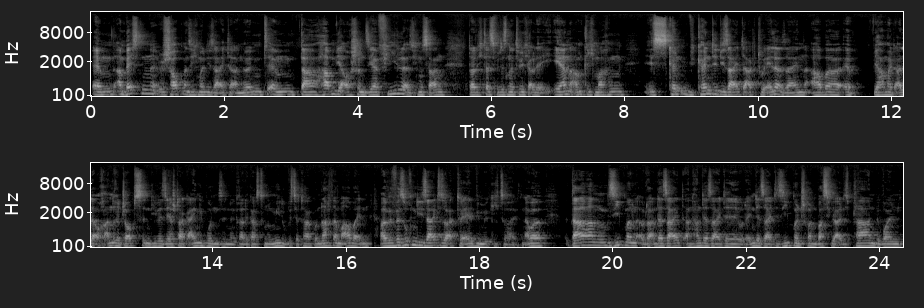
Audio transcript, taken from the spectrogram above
Ähm, am besten schaut man sich mal die Seite an. Und ähm, da haben wir auch schon sehr viel. Also ich muss sagen, dadurch, dass wir das natürlich alle ehrenamtlich machen, ist, könnte, könnte die Seite aktueller sein, aber äh, wir haben halt alle auch andere Jobs, in die wir sehr stark eingebunden sind, gerade Gastronomie, du bist ja Tag und Nacht am Arbeiten. Aber wir versuchen die Seite so aktuell wie möglich zu halten. Aber daran sieht man, oder an der Seite, anhand der Seite oder in der Seite sieht man schon, was wir alles planen. Wir wollen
